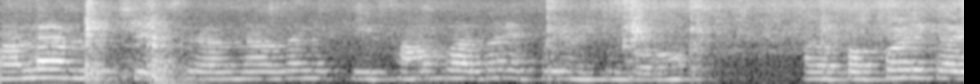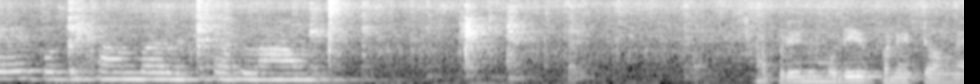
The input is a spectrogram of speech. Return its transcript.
நல்லா இருந்துச்சு. அதனால தான் இன்னைக்கு சாம்பார் தான் எப்படி வைக்க போகிறோம் அதை பப்பாளிக்காயே போட்டு சாம்பார் வச்சிடலாம். அப்படின்னு முடிவு பண்ணிட்டோங்க.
